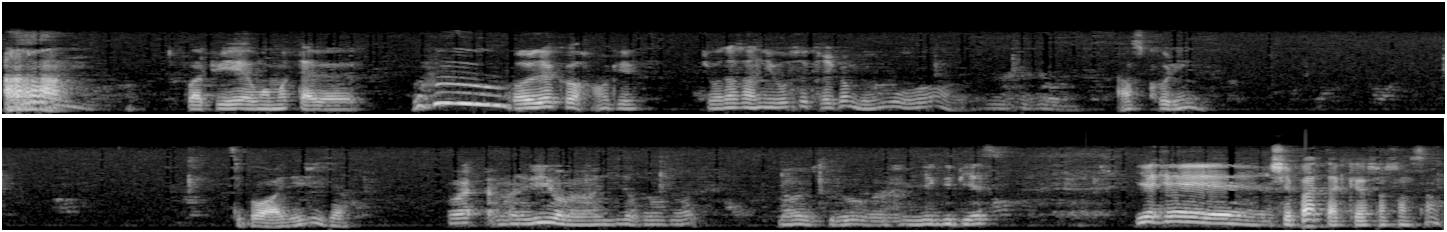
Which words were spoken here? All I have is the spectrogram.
Ah Faut appuyer au moment que t'as... euh, Wouhou Oh d'accord, ok. Tu vas dans un niveau secret comme... oh, oh. Un scrolling. C'est pour avoir des vies, ça. Ouais, à mon avis, on va avoir une vie dans longtemps. Non, parce que là, euh, il n'y a que des pièces. Yeah Je sais pas, t'as que 65.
